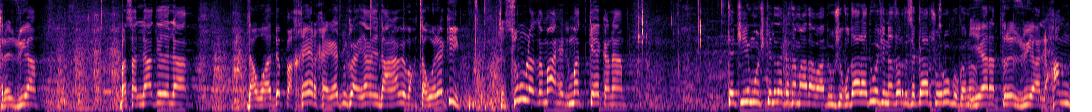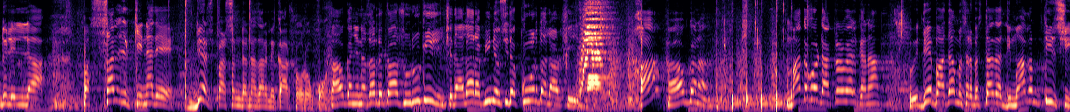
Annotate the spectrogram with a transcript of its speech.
تره زویا بس الله دې لا دا واده په خیر خیریت وکړي دا نه وخت ورکی چې څومره زما خدمت کې کنه ته چې مشکل ده که زما دا واده وشي خدا را دوه چې نظر د سکار شروع کو کنه یاره ترزوی الحمدلله په سل کې نه دی دیش پرسنټ نظر مې کار شروع کو او کنه نظر د کار شروع کی چې د الله ربین او سیده کور ته لاړ شي ها او کنه ما ته کو ډاکټر ویل کنه وې دې بادام سره بستا د دماغم تیز شي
